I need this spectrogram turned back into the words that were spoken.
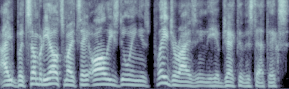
I but somebody else might say all he's doing is plagiarizing the objectivist ethics.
